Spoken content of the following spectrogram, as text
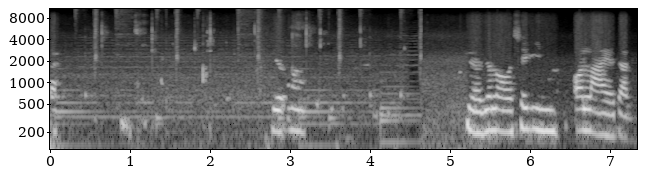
ไปเยอะมาก เดี๋ยวจะรอเช็คอินออนไลน์อาจารย์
